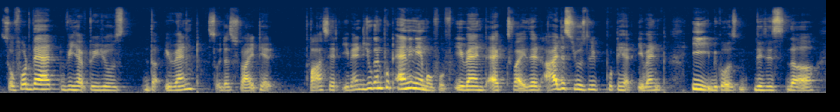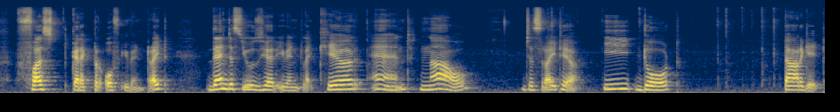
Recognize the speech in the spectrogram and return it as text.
So for that we have to use the event. So just write here pass here event. You can put any name of, of event x y z. I just usually put here event e because this is the first character of event right? Then just use here event like here. And now just write here e dot target.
